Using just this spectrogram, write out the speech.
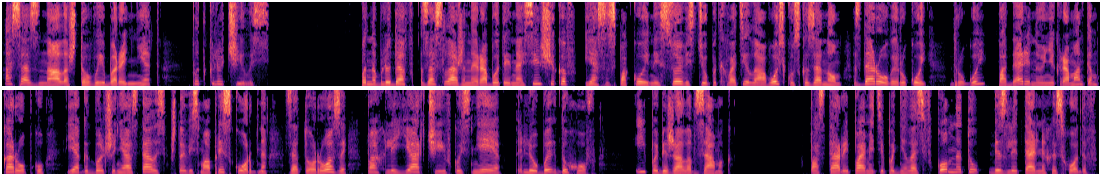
осознала, что выбора нет, подключилась. Понаблюдав за слаженной работой носильщиков, я со спокойной совестью подхватила авоську с казаном здоровой рукой, другой — подаренную некромантом коробку. Ягод больше не осталось, что весьма прискорбно, зато розы пахли ярче и вкуснее любых духов. И побежала в замок. По старой памяти поднялась в комнату без летальных исходов.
